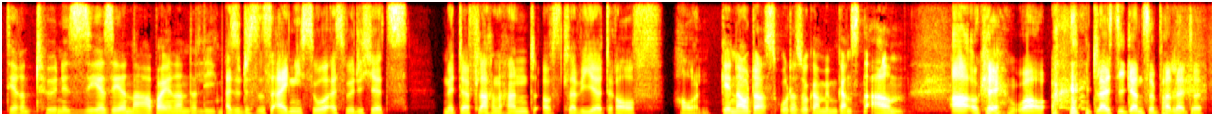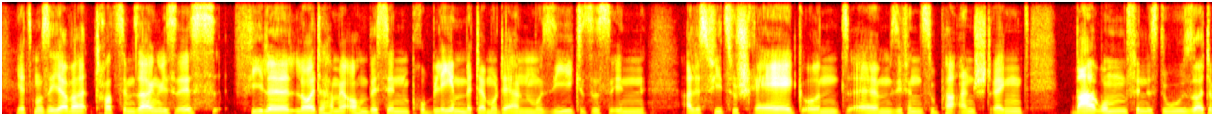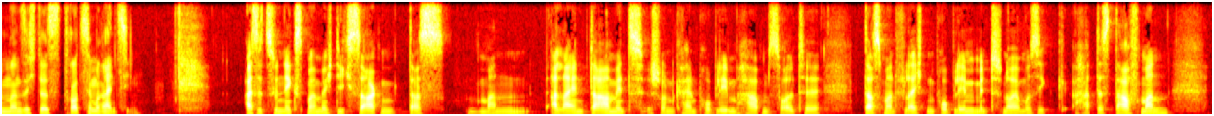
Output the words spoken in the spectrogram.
deren Töne sehr, sehr nah beieinander liegen. Also das ist eigentlich so, als würde ich jetzt mit der flachen Hand aufs Klavier draufhauen. Genau das. Oder sogar mit dem ganzen Arm. Ah, okay, wow. Gleich die ganze Palette. Jetzt muss ich aber trotzdem sagen, wie es ist. Viele Leute haben ja auch ein bisschen ein Problem mit der modernen Musik. Es ist ihnen alles viel zu schräg und ähm, sie finden es super anstrengend. Warum findest du, sollte man sich das trotzdem reinziehen? Also zunächst mal möchte ich sagen, dass man allein damit schon kein Problem haben sollte, dass man vielleicht ein Problem mit neuer Musik hat. Das darf man.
